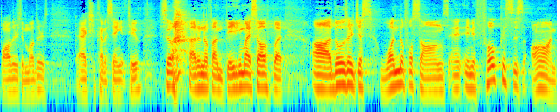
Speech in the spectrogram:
fathers and mothers, I actually kind of sang it too. So I don't know if I'm dating myself, but uh, those are just wonderful songs, and, and, it focuses on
